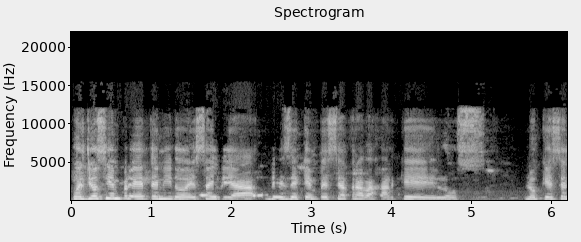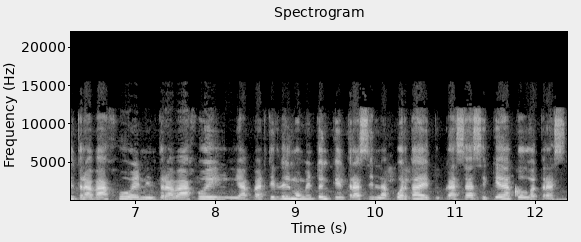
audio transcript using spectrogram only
Pues yo siempre he tenido esa idea desde que empecé a trabajar que los lo que es el trabajo en el trabajo y a partir del momento en que entras en la puerta de tu casa se queda todo atrás.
